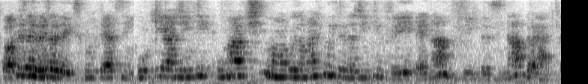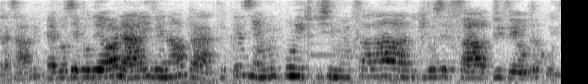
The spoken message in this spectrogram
pode ter certeza disso. Porque assim, o que a gente, o maior testemunho, a coisa mais bonita da gente ver é na vida, assim, na prática, sabe? É você poder olhar e ver na prática. Porque assim, é muito bonito o testemunho falar do que você fala, viver outra coisa.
